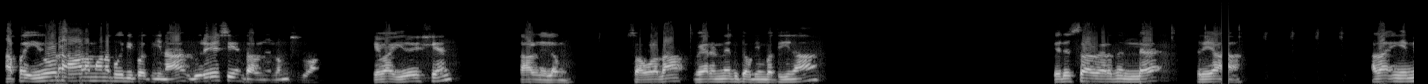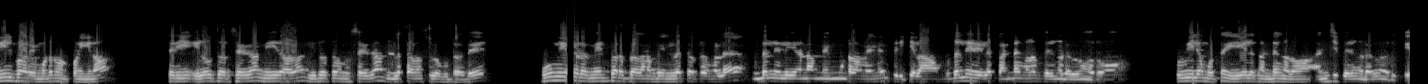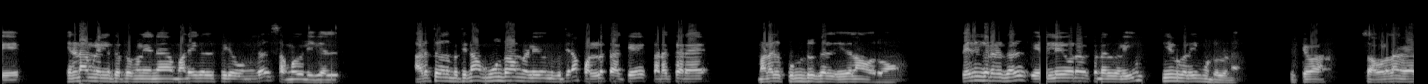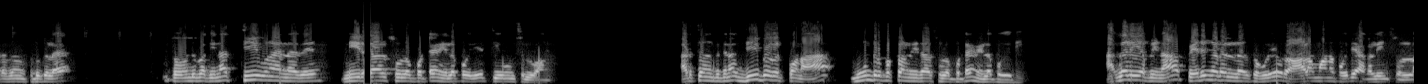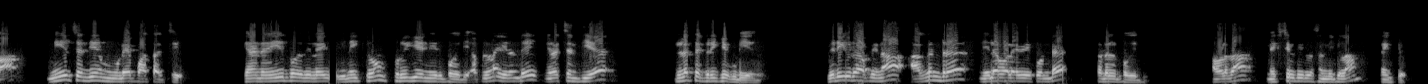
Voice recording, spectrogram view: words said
அப்ப இதோட ஆழமான பகுதி பார்த்தீங்கன்னா யுரேசியன் தாழ்நிலம் சொல்லுவாங்க. ஓகேவா? யுரேசியன் தாழ்நிலம். ஸோ அவ்வளோதான் வேற என்ன இருக்கு அப்படின்னு பார்த்தீங்கன்னா பெருசா வேற எதுவும் இல்லை. சரியா? அதான் இங்கே மீள்பாறை மட்டும் நோட் பண்ணிக்கணும். சரி எழுபத்தொரு சதவீதம் நீராளம் இருபத்தொன்பது சதவீதம் நிலத்தாலும் சொல்லப்பட்டது. பூமியோட மேற்பரப்பில் காணப்படும் நிலத்தோற்றங்களை முதல் நிலை இரண்டாம் நிலை மூன்றாம் நிலையிலும் பிரிக்கலாம். முதல் நிலையில கண்டங்களும் பெருங்கடலும் வரும். புவியில மொத்தம் ஏழு கண்டங்களும் அஞ்சு பெருங்கடலும் இருக்கு. இரண்டாம் நிலை நிலத்தோற்றங்கள் என்ன? மலைகள் பீடபூமிகள் சமவெளிகள். அடுத்து வந்து பார்த்தீங்கன்னா மூன்றாம் நிலை வந்து பார்த்தீங்கன்னா பள்ளத்தாக்கு கடற்கரை மணல் குன்றுகள் இதெல்லாம் வரும். பெருங்கடல்கள் எல்லையோர கடல்களையும் தீவுகளையும் கொண்டுள்ளன. ஓகேவா? ஸோ அவ்வளோதான் வேற எதுவும் கொடுக்கல. இப்போ வந்து பார்த்தீங்கன்னா தீவுனா என்னது? நீரால் சூழப்பட்ட நிலப்பகுதியை தீவுன்னு சொல்லுவாங்க. அடுத்து வந்து பார்த்தீங்கன்னா தீபகற்பம்னா மூன்று பக்கம் நீரால் சூழப்பட்ட நிலப்பகுதி. அகழி அப்படின்னா பெருங்கடல்ல இருக்கக்கூடிய ஒரு ஆழமான பகுதி அகழின்னு சொல்லலாம். நீர் சந்தியை முன்னே பார்த்தாச்சு. இரண்டு நீர்ப்பகுதிகளை இணைக்கும் குறுகிய நீர்ப்பகுதி அப்படின்னா இரண்டு நிலச்சந்திய நிலத்தை பிரிக்கக்கூடியது. விரிகுடா அப்படின்னா அகன்ற நிலவளைவை கொண்ட கடல் பகுதி. அவ்வளோதான் நெக்ஸ்ட் வீடியோவில் சந்திக்கலாம். தேங்க்யூ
